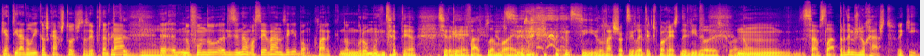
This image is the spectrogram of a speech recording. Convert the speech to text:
Quer tirar dali aqueles carros todos, estás a ver? Portanto, está, Coitadinho. eh, no fundo, a dizer: não, você vai, não sei o quê. Bom, claro que não demorou muito até Ser até agrafado pela mãe, né? ser- Sim, e levar choques elétricos para o resto da vida. Pois, claro. Num, sabe-se lá, perdemos-lhe o rasto aqui.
